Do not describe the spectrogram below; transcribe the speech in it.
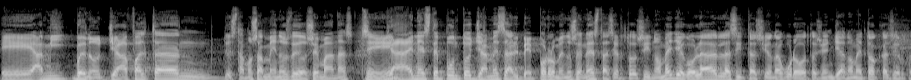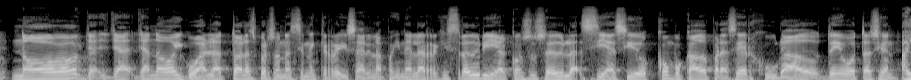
eh, a mí, bueno, ya faltan, estamos a menos de dos semanas. Sí. Ya en este punto ya me salvé por lo menos en esta, ¿cierto? Si no me llegó la, la citación a jurado de votación, ya no me toca, ¿cierto? No, ya, ya, ya no. Igual a todas las personas tienen que revisar en la página de la registraduría con su cédula si ha sido convocado para ser jurado de votación. Ay,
